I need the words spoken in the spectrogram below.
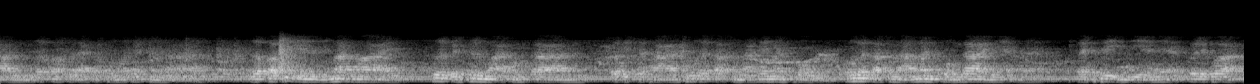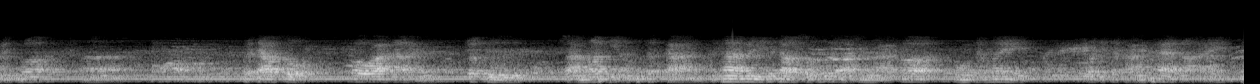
านแล้วก็แสดงกับธรรมเทศนา แล้วก็ที่อื่นอีกมากมายเพื่อเป็นเครื่องหมายของการปฏิสถานพุทธศาสนาให้มั่นคงพุทธศาสนามั่นคงได้เนี่ยนะ ในประเทศอินเดียเนี่ยก็เรียกว่าเป็นเพราะพระเจ้าโศกก็ว่าได้ก็คือสามร้อยปีหลังพุทธกาลถ้าไม่มีพระเจ้าโศกพุทธศาสนาก็คงจะไม่ปฏิสถานแพร่หลายใน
